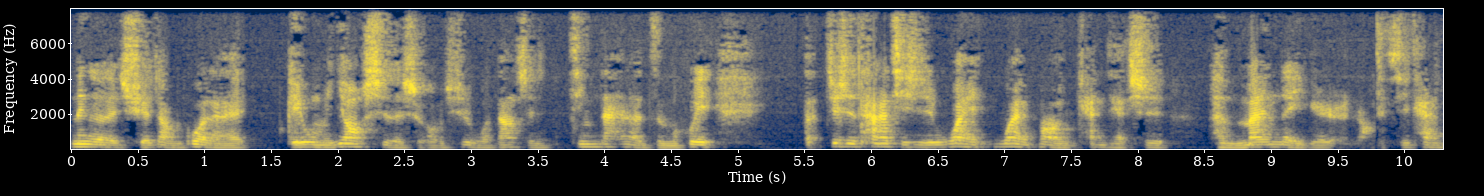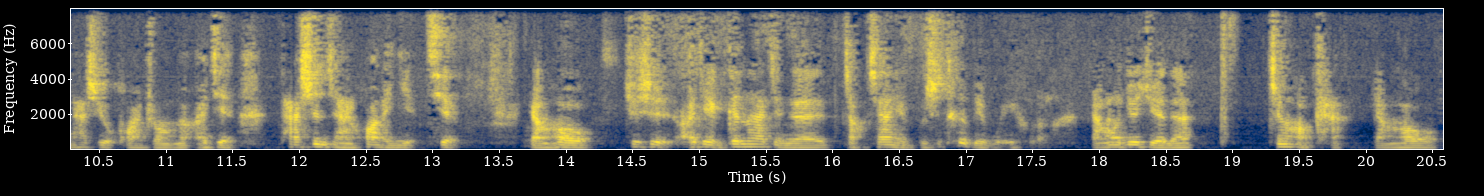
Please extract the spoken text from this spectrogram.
那个学长过来给我们钥匙的时候，就是我当时惊呆了，怎么会？就是他其实外外貌你看起来是很 man 的一个人，然后仔细看他是有化妆的，而且他甚至还画了眼线，然后就是而且跟他整个长相也不是特别违和，然后就觉得真好看，然后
